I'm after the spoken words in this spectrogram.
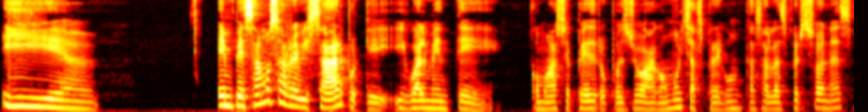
Y eh, empezamos a revisar, porque igualmente, como hace Pedro, pues yo hago muchas preguntas a las personas.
